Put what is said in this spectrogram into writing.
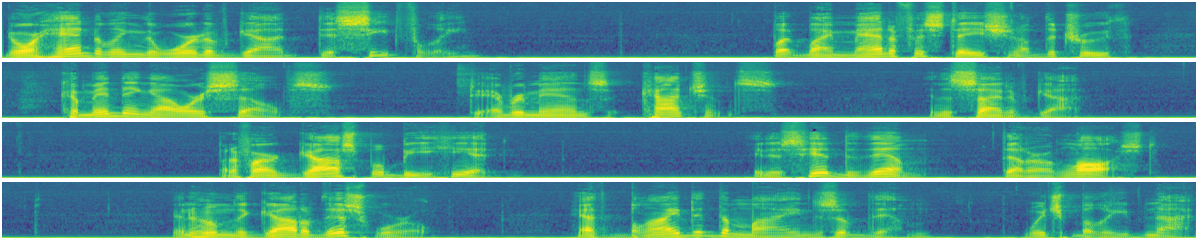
nor handling the word of God deceitfully, but by manifestation of the truth, commending ourselves to every man's conscience in the sight of God. But if our gospel be hid, it is hid to them that are lost, in whom the God of this world hath blinded the minds of them which believe not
